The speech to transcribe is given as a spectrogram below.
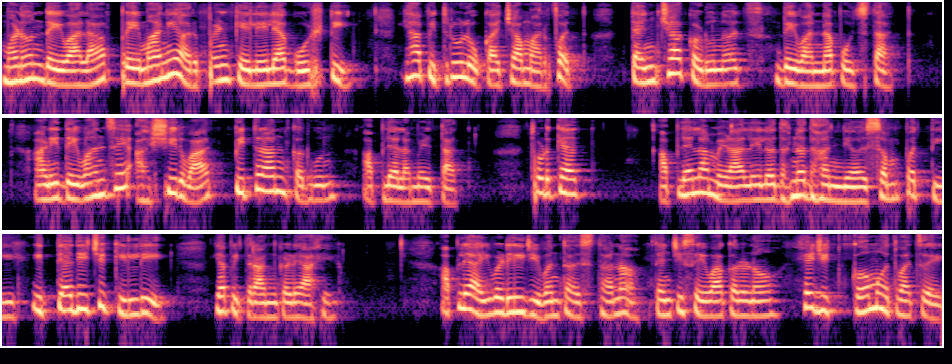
म्हणून देवाला प्रेमाने अर्पण केलेल्या गोष्टी ह्या पितृलोकाच्या मार्फत त्यांच्याकडूनच देवांना पोचतात आणि देवांचे आशीर्वाद पित्रांकडून आपल्याला मिळतात. थोडक्यात आपल्याला मिळालेलं धनधान्य संपत्ती इत्यादीची किल्ली या पितरांकडे आहे. आपले आईवडील जिवंत असताना त्यांची सेवा करणं हे जितकं महत्त्वाचं आहे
